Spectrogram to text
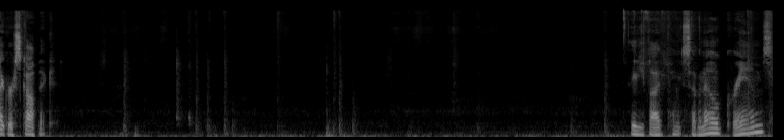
hygroscopic. Eighty-five point seven zero grams.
